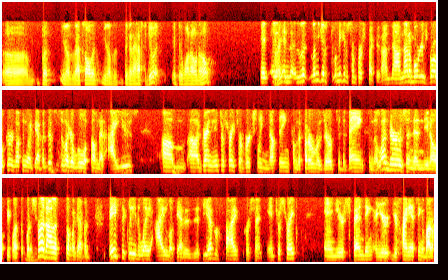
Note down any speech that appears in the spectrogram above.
um, but you know that's all that you know they're going to have to do it if they want to own a home And, and, Right. and let, let me give let me give some perspective. I'm now I'm not a mortgage broker, nothing like that, but this is just like a rule of thumb that I use. Um, uh, granted, interest rates are virtually nothing from the Federal Reserve to the banks and the lenders, and then you know people have to put a spread on it, stuff like that. But basically, the way I look at it is, if you have a five percent interest rate and you're spending and you're you're financing about a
